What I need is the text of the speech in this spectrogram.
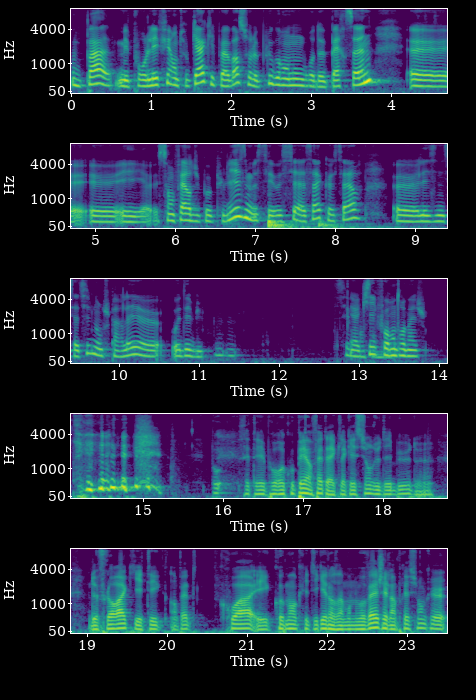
ou pas, mais pour l'effet en tout cas qu'il peut avoir sur le plus grand nombre de personnes euh, euh, et euh, sans faire du populisme, c'est aussi à ça que servent les initiatives dont je parlais au début. Et à qui il faut rendre hommage. C'était pour recouper en fait avec la question du début de, de, Flora qui était en fait quoi et comment critiquer dans un monde mauvais. J'ai l'impression que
